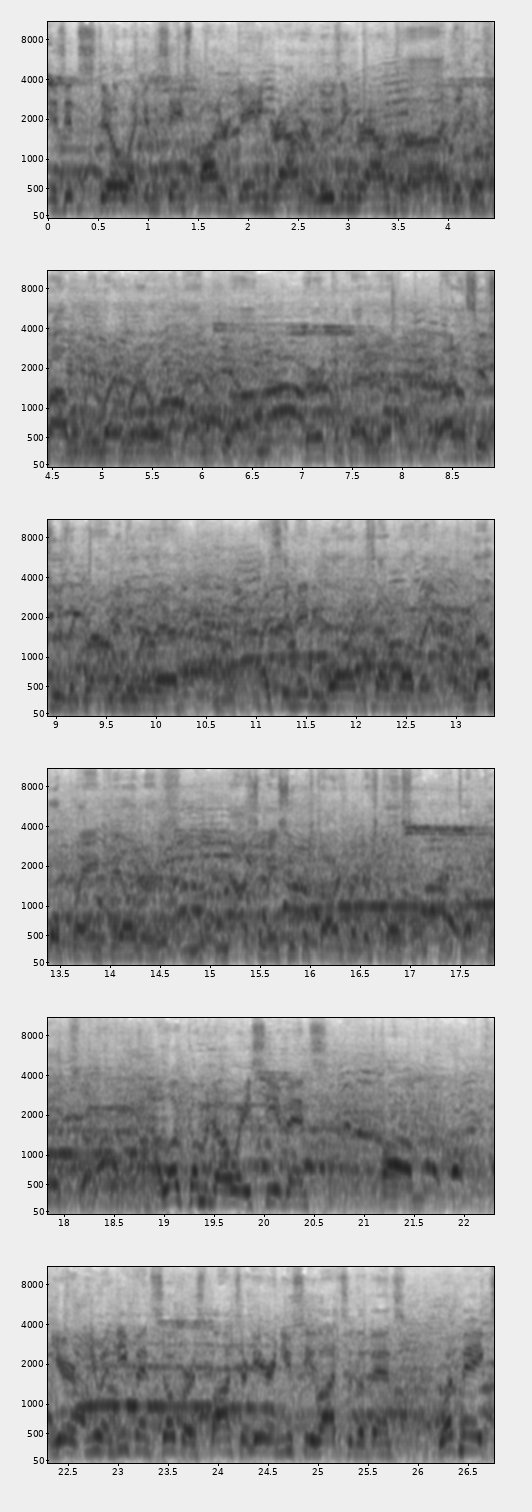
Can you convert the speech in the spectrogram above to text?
is it still like in the same spot, or gaining ground, or losing ground to? Uh, I think states? we're probably right where we've always been. Yeah. Um, very competitive. I don't see us losing ground anywhere there. I see maybe more, like I said, more of a level playing field. There's not so many superstars, but there's still some pretty tough kids. I love coming to OAC events. Um, you're, you and Defense Soap are a sponsor here, and you see lots of events. What makes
